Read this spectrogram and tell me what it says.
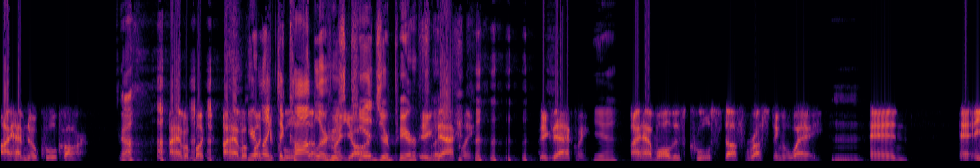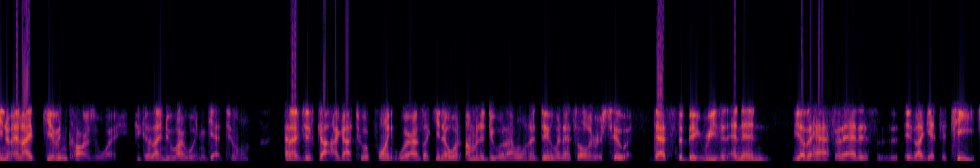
I have no cool car. Oh, I have a bunch. I have a You're bunch like of the cool cobbler stuff in my whose kids are barefoot. Exactly. exactly. Yeah. I have all this cool stuff rusting away, Mm. and, and you know, and I've given cars away because I knew I wouldn't get to them. And I've just got I got to a point where I was like, you know what, I'm going to do what I want to do, and that's all there is to it. That's the big reason. And then the other half of that is is I get to teach,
